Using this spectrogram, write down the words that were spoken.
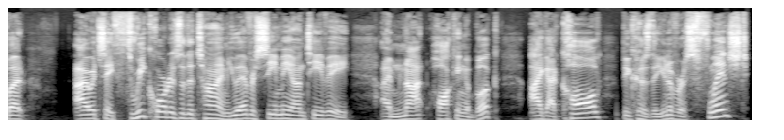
But I would say three quarters of the time you ever see me on TV, I'm not hawking a book. I got called because the universe flinched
